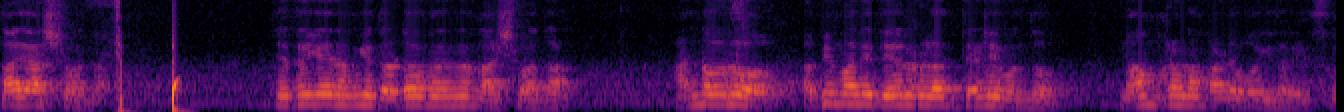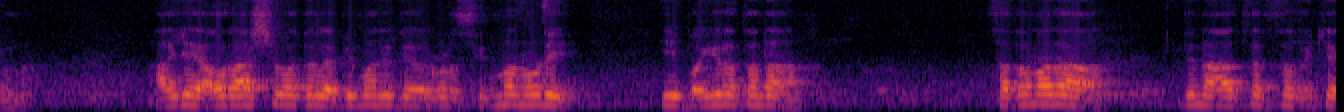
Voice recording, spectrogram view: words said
ತಾಯಿ ಆಶೀರ್ವಾದ. ಜೊತೆಗೆ ನಮಗೆ ದೊಡ್ಡವನ ಆಶೀರ್ವಾದ. ಅಣ್ಣವರು ಅಭಿಮಾನಿ ದೇವರುಗಳು ಅಂತೇಳಿ ಒಂದು ನಾಮಕರಣ ಮಾಡಿ ಹೋಗಿದ್ದಾರೆ ಹೆಸರನ್ನ. ಹಾಗೆ ಅವರ ಆಶೀರ್ವಾದದಲ್ಲಿ ಅಭಿಮಾನಿ ದೇವರುಗಳು ಸಿನಿಮಾ ನೋಡಿ ಈ ಭಗೀರಥನ ಶತಮಾನ ದಿನ ಆಚರಿಸೋದಕ್ಕೆ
